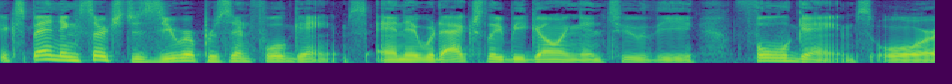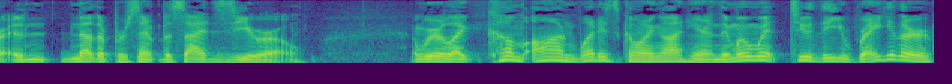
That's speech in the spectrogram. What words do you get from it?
expanding search to 0% full games and it would actually be going into the full games or another percent besides zero. And we were like come on what is going on here? And then we went to the regular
